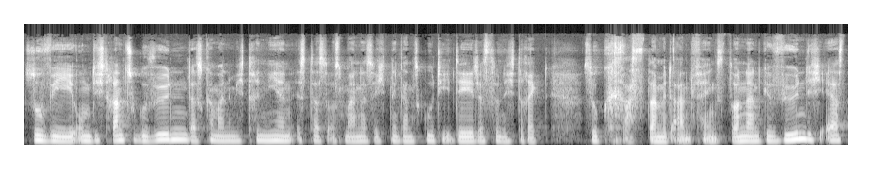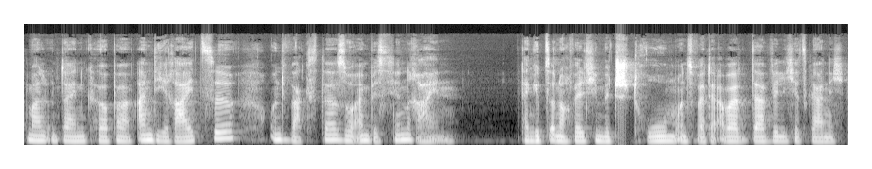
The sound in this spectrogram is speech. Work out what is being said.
so weh. Um dich dran zu gewöhnen, das kann man nämlich trainieren, ist das aus meiner Sicht eine ganz gute Idee, dass du nicht direkt so krass damit anfängst, sondern gewöhn dich erstmal und deinen Körper an die Reize und wachst da so ein bisschen rein. Dann gibt es auch noch welche mit Strom und so weiter, aber da will ich jetzt gar nicht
